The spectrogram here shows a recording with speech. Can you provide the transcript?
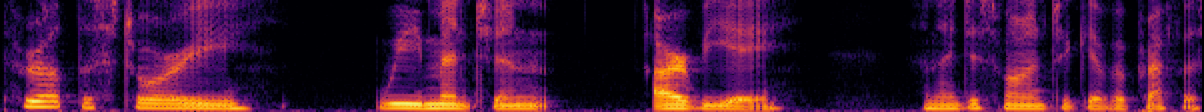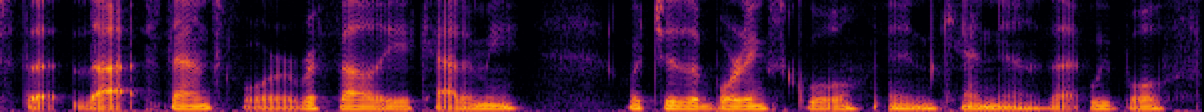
Throughout the story, we mention RVA, and I just wanted to give a preface that that stands for Rift Valley Academy, which is a boarding school in Kenya that we both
